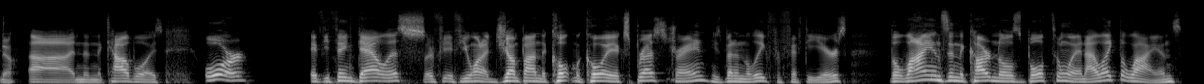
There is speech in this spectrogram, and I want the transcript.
No. Uh, and then the Cowboys, or if you think Dallas, or if you, if you want to jump on the Colt McCoy Express train, he's been in the league for fifty years. The Lions and the Cardinals both to win. I like the Lions,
